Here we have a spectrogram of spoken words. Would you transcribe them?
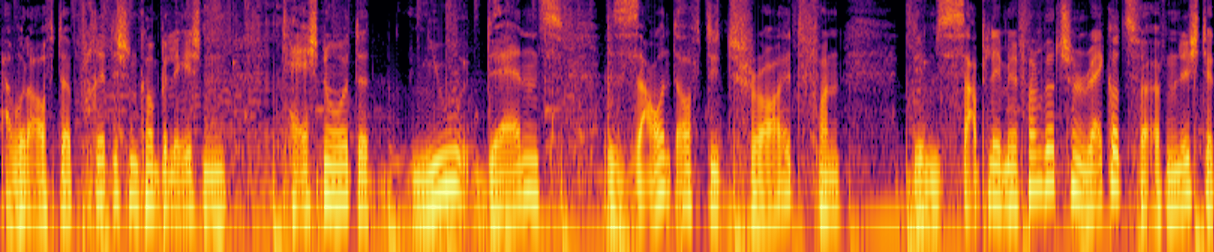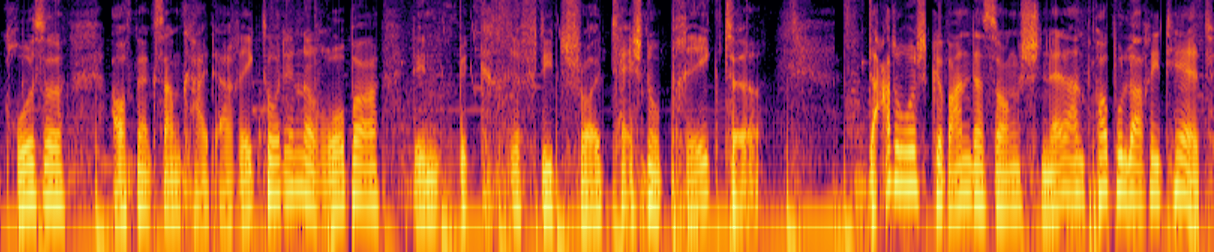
Er wurde auf der britischen Compilation Techno The New Dance Sound of Detroit von dem Sublabel von Virgin Records veröffentlicht, der große Aufmerksamkeit erregte und in Europa den Begriff Detroit Techno prägte. Dadurch gewann der Song schnell an Popularität.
